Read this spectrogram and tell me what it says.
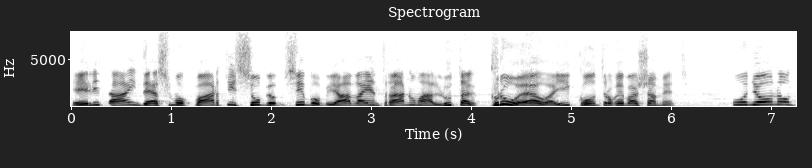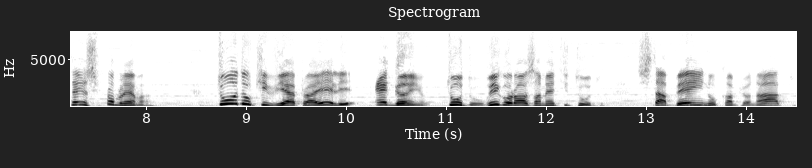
ele está em 14 e se bobear vai entrar numa luta cruel aí contra o rebaixamento. O União não tem esse problema. Tudo que vier para ele é ganho. Tudo, rigorosamente tudo. Está bem no campeonato,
